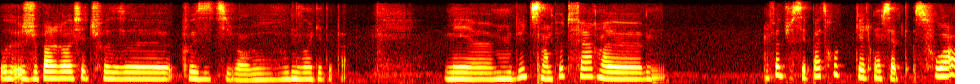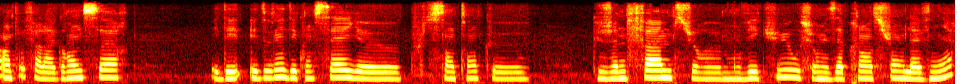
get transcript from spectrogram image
je parlerai aussi de choses euh, positives, hein, vous, ne vous inquiétez pas. Mais euh, mon but, c'est un peu de faire... en fait, je sais pas trop quel concept. Soit un peu faire la grande sœur et, donner des conseils plus en tant que jeune femme sur mon vécu ou sur mes appréhensions de l'avenir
